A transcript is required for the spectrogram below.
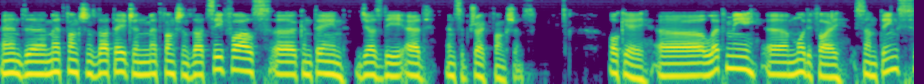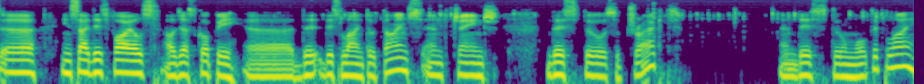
and uh, and mathfunctions.c files uh, contain just the add and subtract functions. Okay, uh, let me uh, modify some things uh, inside these files. I'll just copy uh, th this line two times and change this to subtract and this to multiply.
